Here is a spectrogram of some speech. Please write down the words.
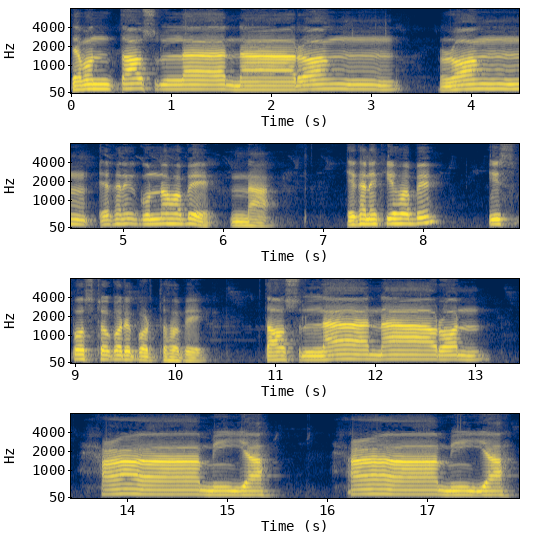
তেমন তাসলা না, রং রং এখানে কি গুণ্য হবে? না। এখানে কি হবে? স্পষ্ট করে পড়তে হবে। তাসলা না, রন, হামিয়া হামিয়া।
